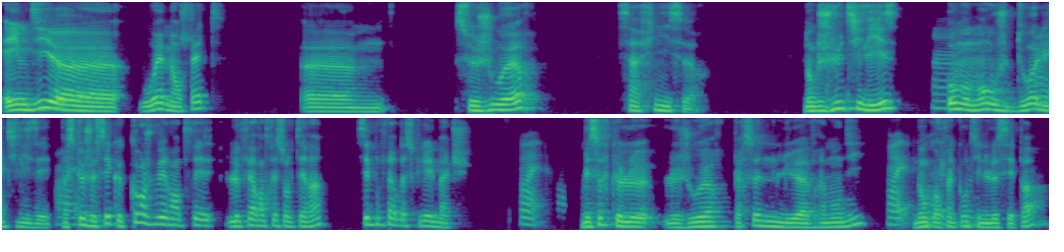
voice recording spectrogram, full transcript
Et il me dit, euh, ouais, mais en fait, euh, ce joueur, c'est un finisseur. Donc, je l'utilise au Mm. moment où je dois ouais, l'utiliser. Parce que je sais que quand je vais rentrer, le faire rentrer sur le terrain, c'est pour faire basculer le match. ouais, Mais sauf que le, le joueur, personne ne lui a vraiment dit. ouais, Donc, en fin de compte, il ne le sait pas.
